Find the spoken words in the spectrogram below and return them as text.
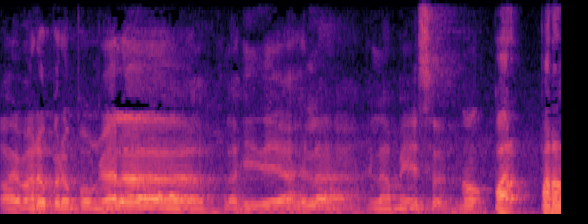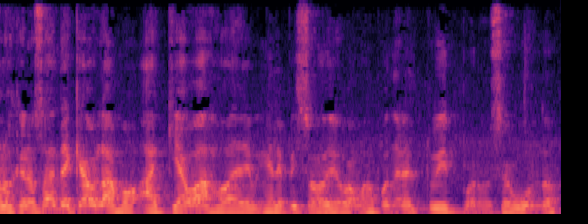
A ver, hermano, pero ponga la- las ideas en la, en la mesa. No, para, para los que no saben de qué hablamos, aquí abajo en el episodio vamos a poner el tweet por un segundo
